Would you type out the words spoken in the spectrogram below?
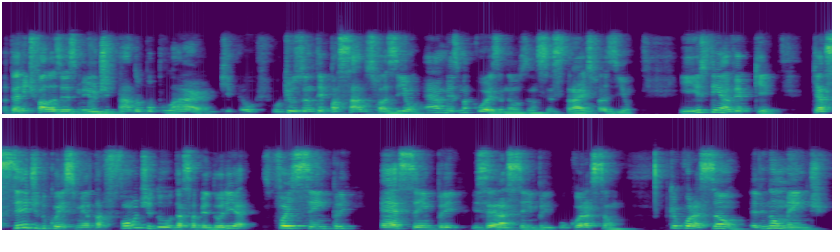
Até a gente fala, às vezes, meio ditado popular, que o, o que os antepassados faziam é a mesma coisa, né? os ancestrais faziam. E isso tem a ver com o quê? Que a sede do conhecimento, a fonte do, da sabedoria, foi sempre, é sempre e será sempre o coração. Porque o coração, ele não mente.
